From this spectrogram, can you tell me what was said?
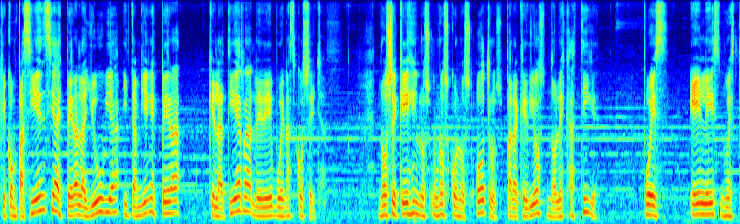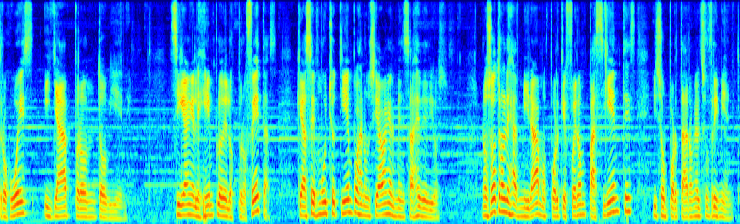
que con paciencia espera la lluvia y también espera que la tierra le dé buenas cosechas. No se quejen los unos con los otros para que Dios no les castigue, pues Él es nuestro juez y ya pronto viene. Sigan el ejemplo de los profetas, que hace mucho tiempo anunciaban el mensaje de Dios. Nosotros les admiramos porque fueron pacientes y soportaron el sufrimiento.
